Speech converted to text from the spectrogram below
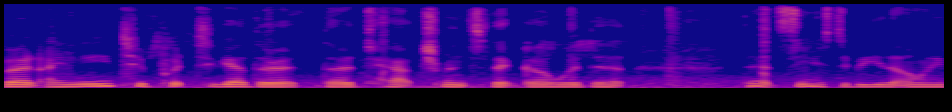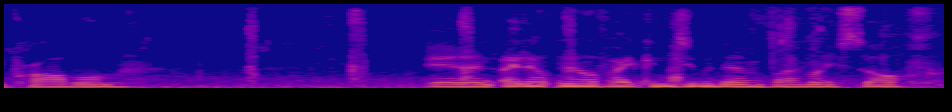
but I need to put together the attachments that go with it. That seems to be the only problem. And I don't know if I can do them by myself.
